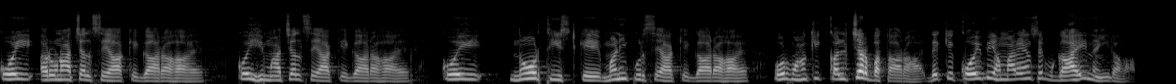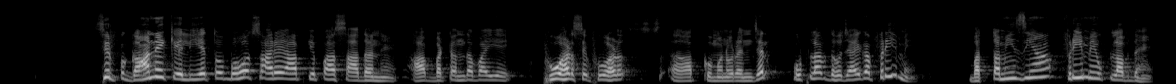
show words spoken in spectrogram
कोई अरुणाचल से आके गा रहा है, कोई हिमाचल से आके गा रहा है, कोई नॉर्थ ईस्ट के मणिपुर से आके गा रहा है और वहाँ की कल्चर बता रहा है। देखिए, कोई भी हमारे यहाँ सिर्फ़ गा ही नहीं रहा। सिर्फ़ गाने के लिए तो बहुत सारे आपके पास साधन हैं। आप बटन दबाइए, फूहड़ से फूहड़ आपको मनोरंजन उपलब्ध हो जाएगा फ्री में। बदतमीजियाँ फ्री में उपलब्ध हैं,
